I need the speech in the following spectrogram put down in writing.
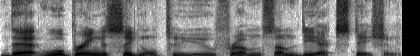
that will bring a signal to you from some DX station.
